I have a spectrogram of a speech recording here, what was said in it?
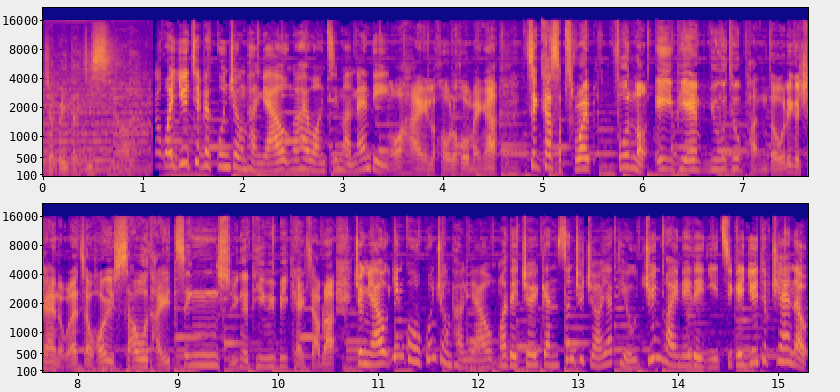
就俾弟子試下啦。各位 YouTube 嘅觀眾朋友，我係黃志文 Mandy，我係六號六號明啊！即刻 subscribe 欢樂 APM YouTube 频道呢個 channel 咧，就可以收睇精選嘅 TVB 剧集啦。仲有英國嘅觀眾朋友，我哋最近新出咗一條專為你哋而設嘅 YouTube channel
